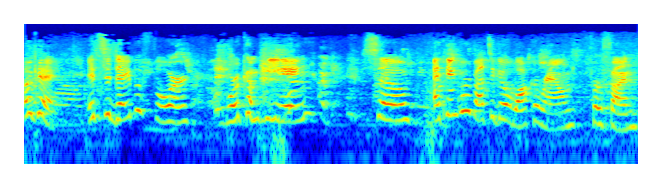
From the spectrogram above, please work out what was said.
Okay, it's the day before we're competing. So I think we're about to go walk around for fun.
